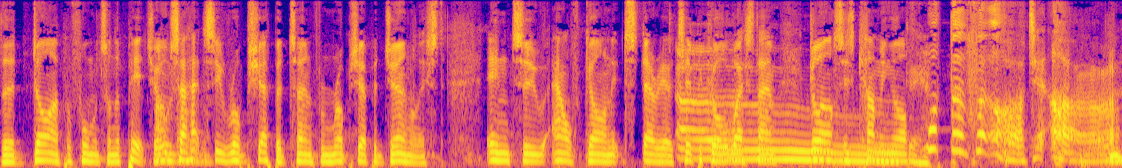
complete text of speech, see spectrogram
The dire performance on the pitch. I also had to see Rob Shepherd turn from Rob Shepherd journalist into Alf Garnett stereotypical West Ham glasses coming off. dear. What the fu- oh, oh.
